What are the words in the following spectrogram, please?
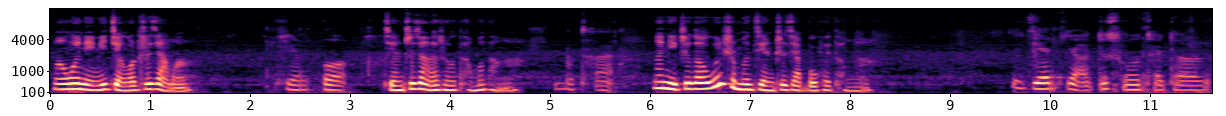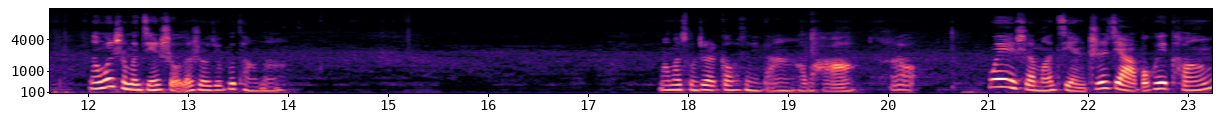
妈问你，你剪过指甲吗？剪过剪指甲的时候疼不疼啊？不疼。那你知道为什么剪指甲不会疼啊？是剪脚的时候才疼，那为什么剪手的时候就不疼呢？妈妈从这儿告诉你答案，好不好？好，为什么剪指甲不会疼？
